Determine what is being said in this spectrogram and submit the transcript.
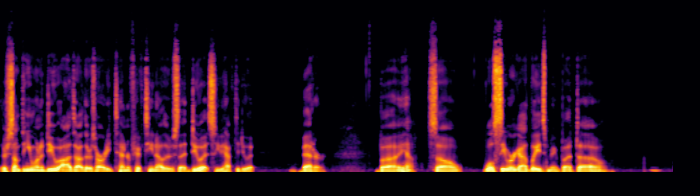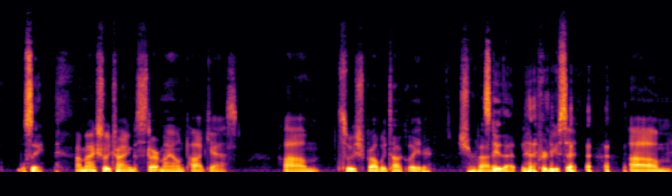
there's something you want to do, odds are there's already 10 or 15 others that do it. So you have to do it better. But yeah, so we'll see where God leads me, but uh, we'll see. I'm actually trying to start my own podcast. Um, so we should probably talk later. Sure, let's do that. and produce it. um,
